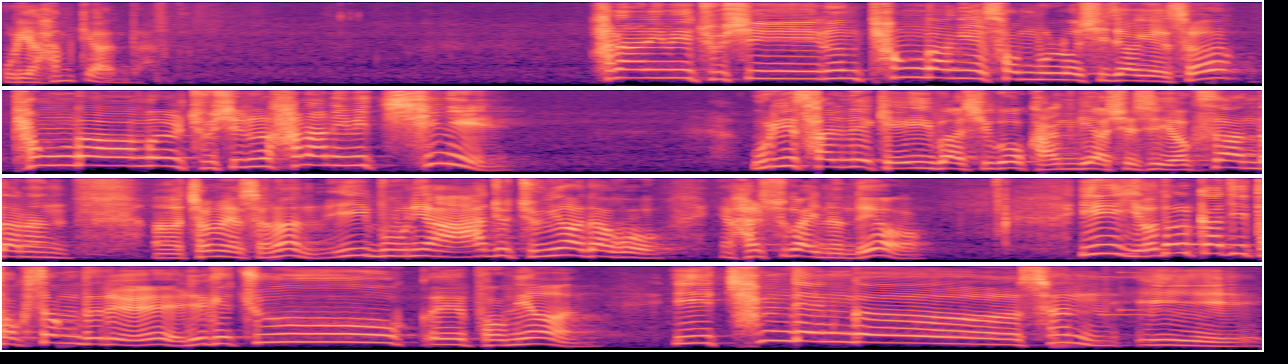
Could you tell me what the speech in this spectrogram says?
우리와 함께 한다. 하나님이 주시는 평강의 선물로 시작해서 평강을 주시는 하나님이 친히 우리 삶에 개입하시고 관계하셔서 역사한다는 어, 점에서는 이 부분이 아주 중요하다고 할 수가 있는데요. 이 여덟 가지 독성들을 이렇게 쭉 보면 이 참된 것은 이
